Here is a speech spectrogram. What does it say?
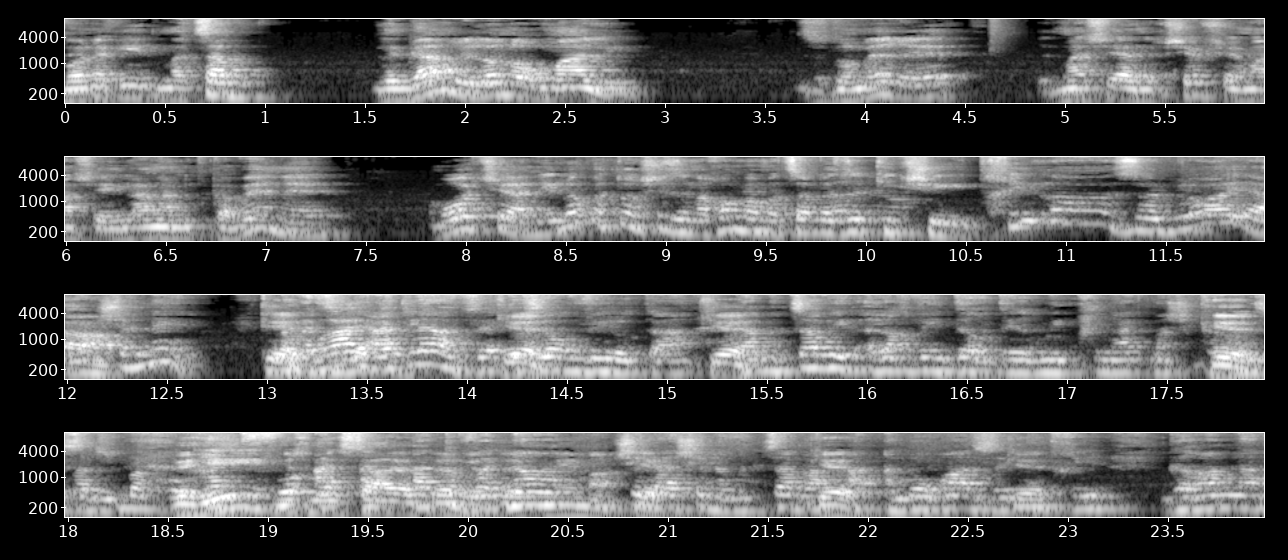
בוא נגיד, מצב לגמרי לא נורמלי. זאת אומרת, מה שאני חושב שמה שאילנה מתכוונת, למרות שאני לא בטוח שזה נכון במצב הזה, כי כשהיא התחילה זה לא לא היה... משנה. כן, אבל זה לאט לאט זה כן. זה הוביל אותה, כן. והמצב הלך והידרדר מבחינת מה שקרה כן. והיא נכנסה יותר ויותר התובנה פנימה, שלה, כן. של המצב כן. הנורא הזה כן. התחיל, גרם לה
